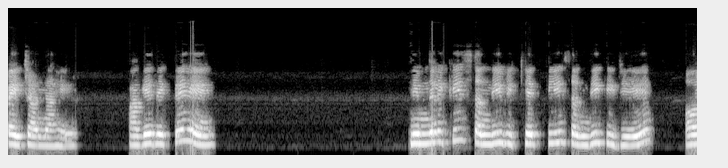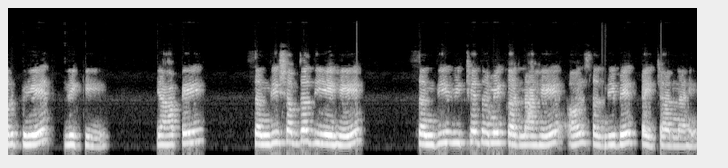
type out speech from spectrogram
पहचानना है। आगे देखते हैं। निम्नलिखित संधि विच्छेद की संधि कीजिए। और भेद लिखे। यहाँ पे संधि शब्द दिए हैं। संधि विच्छेद हमें करना है और संधि भेद पहचानना है।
